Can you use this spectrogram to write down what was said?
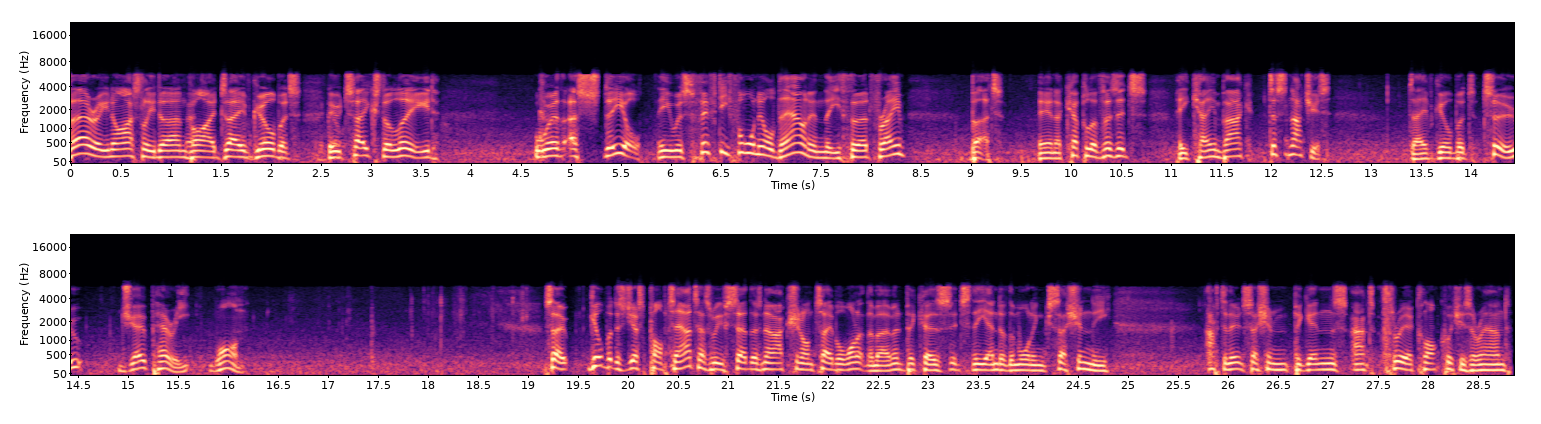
Very nicely done by Dave Gilbert, who takes the lead with a steal. He was 54 0 down in the third frame, but in a couple of visits, he came back to snatch it. Dave Gilbert 2, Joe Perry 1. So, Gilbert has just popped out. As we've said, there's no action on table one at the moment because it's the end of the morning session. The afternoon session begins at 3 o'clock, which is around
